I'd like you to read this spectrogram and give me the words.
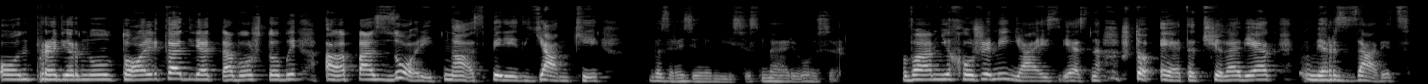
он провернул только для того, чтобы опозорить нас перед Янки, возразила миссис Мэриозер. Вам не хуже меня известно, что этот человек мерзавец.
